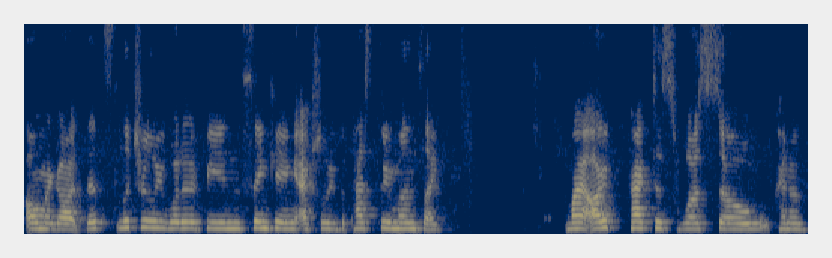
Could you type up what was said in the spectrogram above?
oh my God, that's literally what I've been thinking. Actually, the past three months, like my art practice was so kind of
